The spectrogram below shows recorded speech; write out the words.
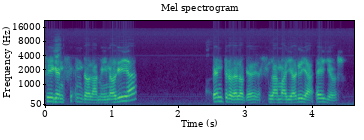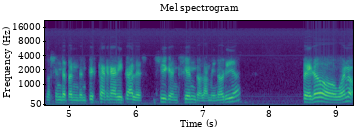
Siguen siendo la minoría, dentro de lo que es la mayoría, ellos, los independentistas radicales, siguen siendo la minoría, pero bueno,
